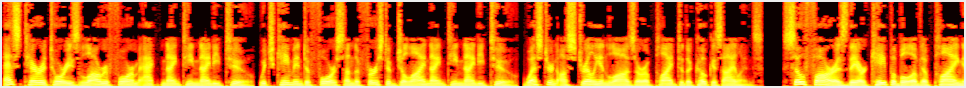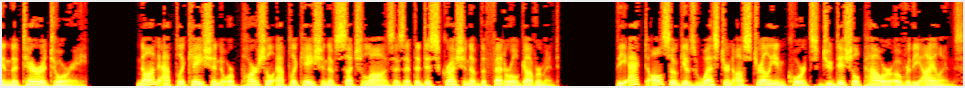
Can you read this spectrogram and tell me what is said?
S Territories Law Reform Act 1992, which came into force on 1 July 1992, Western Australian laws are applied to the Cocos Islands so far as they are capable of applying in the territory. Non-application or partial application of such laws is at the discretion of the federal government. The Act also gives Western Australian courts judicial power over the islands.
